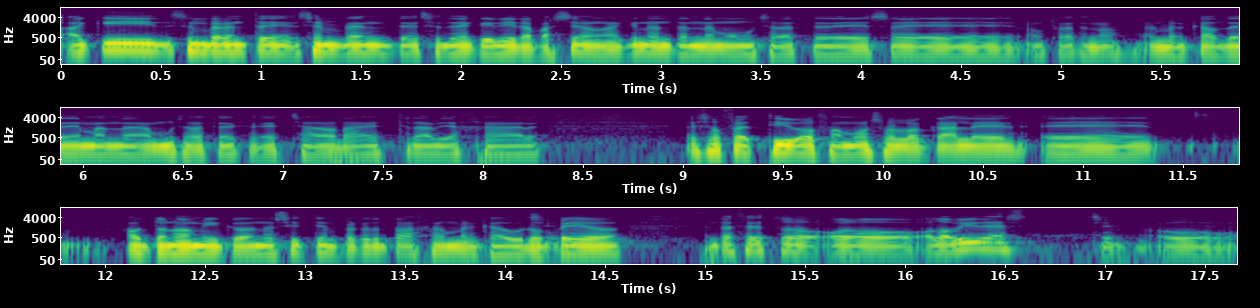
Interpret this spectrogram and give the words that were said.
aquí simplemente, simplemente se tiene que vivir la pasión. Aquí no entendemos muchas veces, eh, no, no, el mercado te demanda muchas veces echar horas extra, viajar. Esos festivos famosos locales, eh, autonómicos, no existen porque tú trabajas en un mercado europeo. Entonces esto o, o lo vives Sí. o,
